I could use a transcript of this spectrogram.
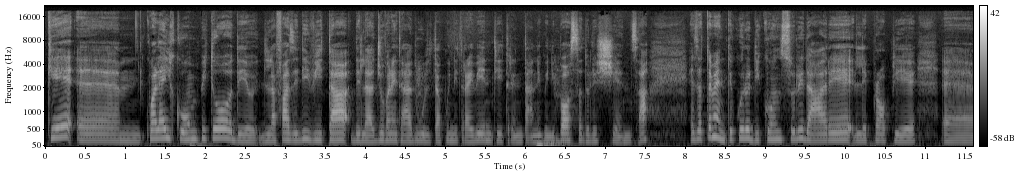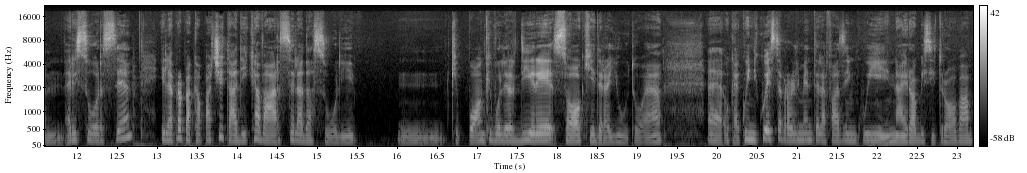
che ehm, qual è il compito de- della fase di vita della giovane età adulta, quindi tra i 20 e i 30 anni, quindi mm. post-adolescenza, esattamente quello di consolidare le proprie ehm, risorse e la propria capacità di cavarsela da soli, mm, che può anche voler dire so chiedere aiuto. Eh. Eh, ok, quindi questa è probabilmente la fase in cui Nairobi si trova.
